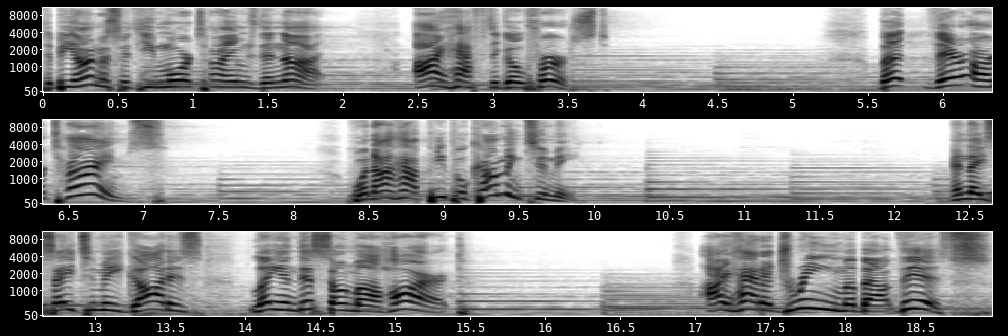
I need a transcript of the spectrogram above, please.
to be honest with you, more times than not, I have to go first. But there are times when I have people coming to me and they say to me, God is laying this on my heart. I had a dream about this.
